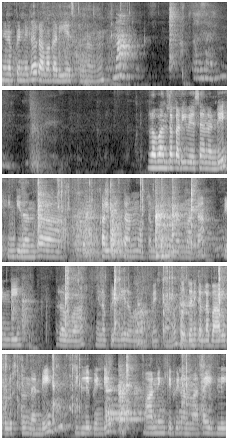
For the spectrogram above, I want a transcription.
మినపిండిలో రవ్వ కడిగేస్తున్నాను రవ్వ అంతా కడిగి వేసానండి. ఇంక ఇదంతా కలిపేస్తాను మొత్తం అనమాట పిండి రవ్వ మినపిండి రవ్వ కలిపేస్తాను. పొద్దునకల్లా బాగా పులుస్తుందండి. ఇడ్లీ పిండి. మార్నింగ్ టిఫిన్ అనమాట ఇడ్లీ.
